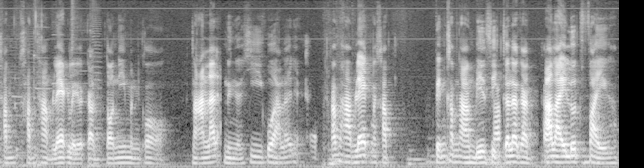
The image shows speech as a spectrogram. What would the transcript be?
คำคำถามแรกเลยแล้วกัน ตอนนี้มันก็นานแล้วหนึ่งนาทีกว่าแล้วเนี่ยคำถามแรกนะครับ เป็นคำถามเบสิกก็แล้วกัน อะไรรถไฟครับ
